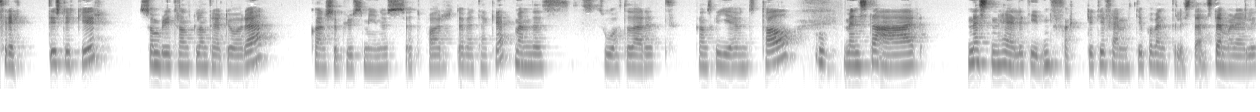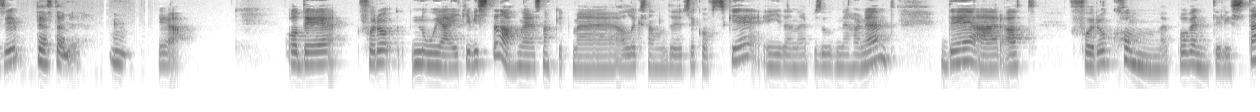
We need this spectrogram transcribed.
30 stykker som blir transplantert i året. Kanskje pluss-minus et par, det vet jeg ikke. Men det sto at det er et ganske jevnt tall. Mm. Mens det er nesten hele tiden 40-50 på venteliste. Stemmer det, Elisiv? Det stemmer. Mm. Ja. Og det, for å, noe jeg ikke visste da når jeg snakket med Aleksandr Sekowski i denne episoden jeg har nevnt, det er at for å komme på venteliste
